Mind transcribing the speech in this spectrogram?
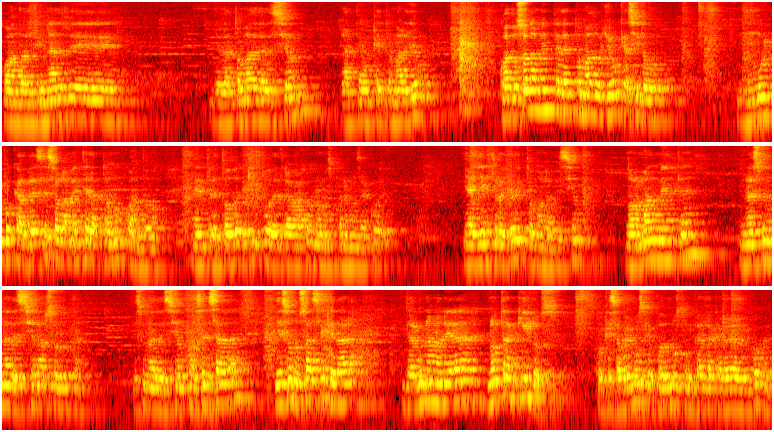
cuando al final de, de la toma de la decisión la tengo que tomar yo. Cuando solamente la he tomado yo, que ha sido muy pocas veces, solamente la tomo cuando entre todo el equipo de trabajo no nos ponemos de acuerdo. Y ahí entro yo y tomo la decisión. Normalmente no es una decisión absoluta, es una decisión consensada y eso nos hace quedar de alguna manera no tranquilos, porque sabemos que podemos truncar la carrera del joven,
